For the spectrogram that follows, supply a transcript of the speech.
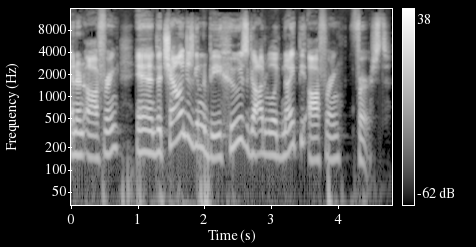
and an offering. And the challenge is going to be whose God will ignite the offering first.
